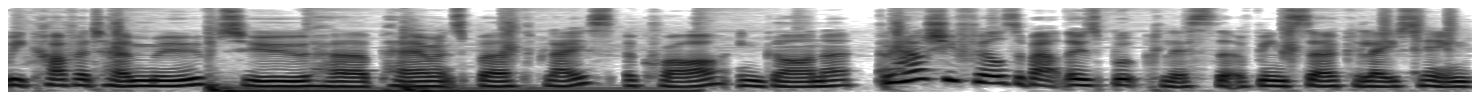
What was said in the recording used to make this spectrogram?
We covered her move to her parents' birthplace, Accra, in Ghana, and how she feels about those book lists that have been circulating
